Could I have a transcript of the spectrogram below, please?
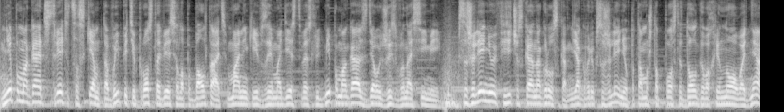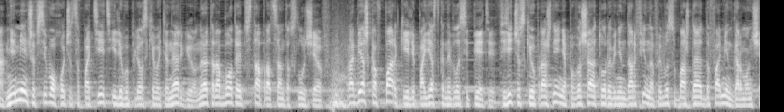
Мне помогает встретиться с кем-то, выпить и просто весело поболтать. Маленькие взаимодействия с людьми помогают сделать жизнь выносимей. К сожалению, физическая нагрузка. Я говорю к сожалению, потому что после долгого хренового дня мне меньше всего хочется потеть или выплескивать энергию, но это работает в 100% случаев. Пробежка в парке или поездка на велосипеде. Физические упражнения повышают уровень эндорфинов и высвобождают дофамин, гормон счастья.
